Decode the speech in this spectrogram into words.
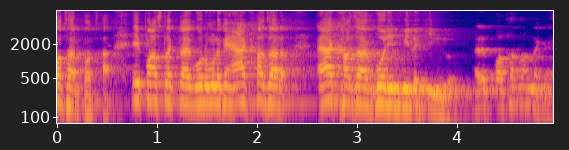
কথার কথা। এই পাঁচ লাখ টাকা গরু মনে করেন এক হাজার এক হাজার গরিব মিলে কিনলো। আরে কথা বল না কেন?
